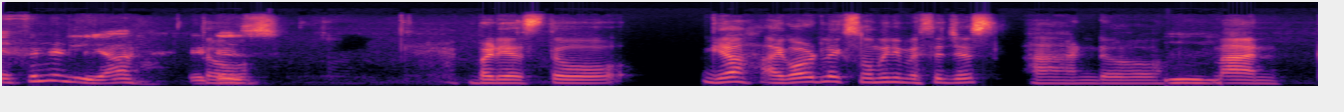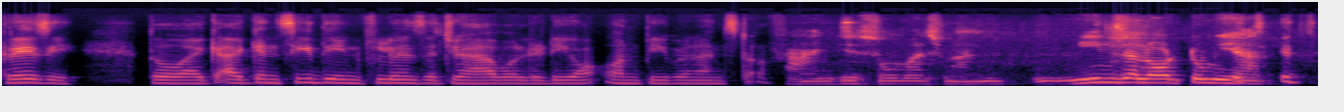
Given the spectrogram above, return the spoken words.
definitely. Yeah, it So, is. but yes so yeah i got like so many messages and uh, Mm. man crazy so I, I can see the influence that you have already on, on people and stuff Thank you so much, man. It means a lot to me. it's, it's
